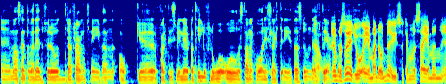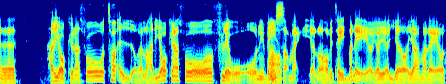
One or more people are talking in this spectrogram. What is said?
Eh, man ska inte vara rädd för att dra fram kniven och eh, faktiskt vilja hjälpa till att flå och stanna kvar i slakteriet en stund ja, efter jakten. Ja, men så är det ju. Är man då ny så kan man väl säga men eh, hade jag kunnat få ta ur eller hade jag kunnat få flå och ni visar ja. mig eller har vi tid med det? Jag, jag gör gärna det och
